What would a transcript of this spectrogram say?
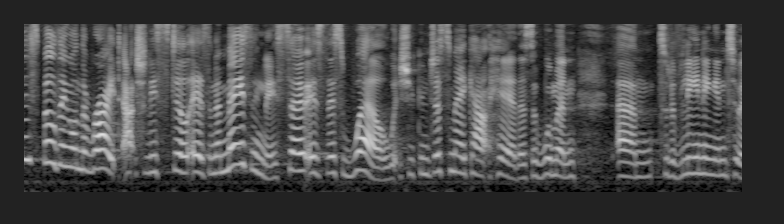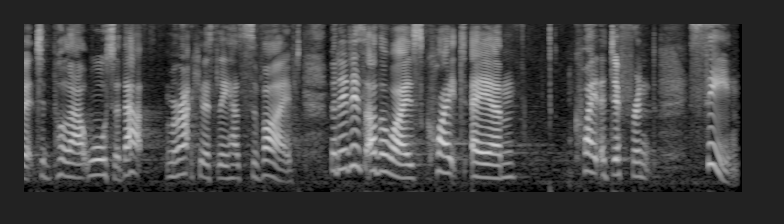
This building on the right actually still is, and amazingly, so is this well, which you can just make out here. There's a woman um, sort of leaning into it to pull out water. That miraculously has survived. But it is otherwise quite a, um, quite a different scene.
